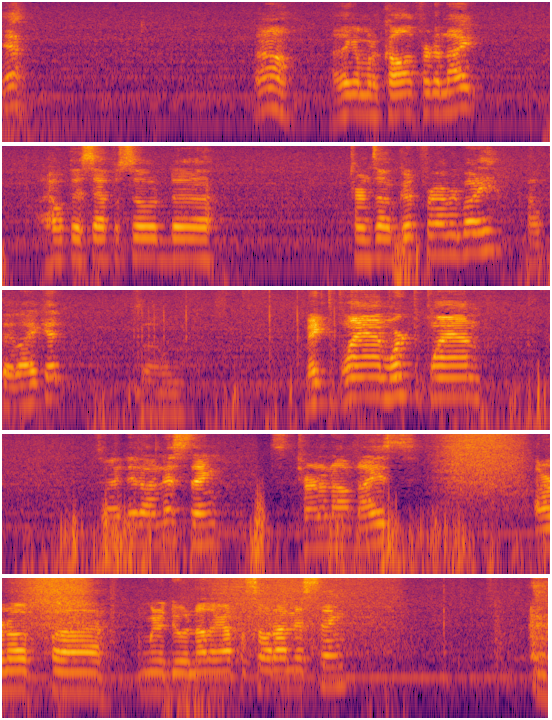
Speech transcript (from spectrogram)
Yeah, Oh, I think I'm to call it for tonight. I hope this episode uh, turns out good for everybody. I hope they like it. So, make the plan, work the plan. What I did on this thing. It's turning out nice. I don't know if uh, I'm going to do another episode on this thing.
